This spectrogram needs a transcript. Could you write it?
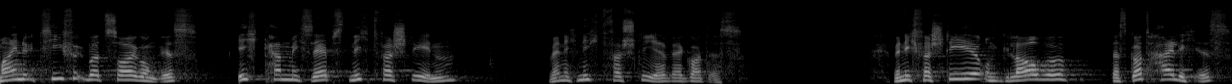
Meine tiefe Überzeugung ist, ich kann mich selbst nicht verstehen, wenn ich nicht verstehe, wer Gott ist. Wenn ich verstehe und glaube, dass Gott heilig ist,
